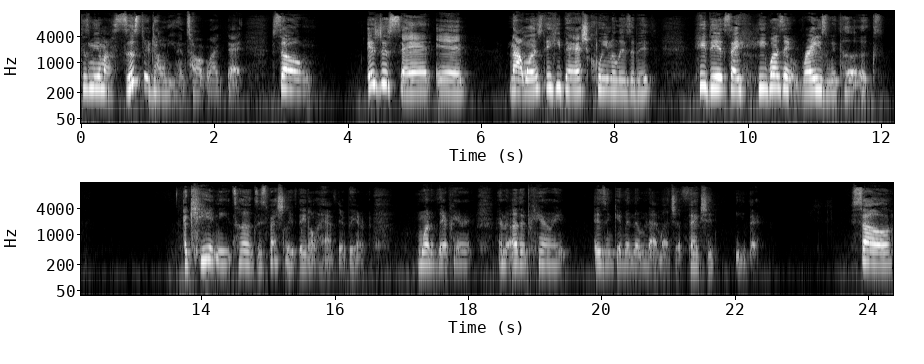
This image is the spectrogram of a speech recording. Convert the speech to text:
Because me and my sister don't even talk like that. So it's just sad. And not once did he bash Queen Elizabeth. He did say he wasn't raised with hugs. A kid needs hugs, especially if they don't have their parent, one of their parent, and the other parent isn't giving them that much affection either. So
